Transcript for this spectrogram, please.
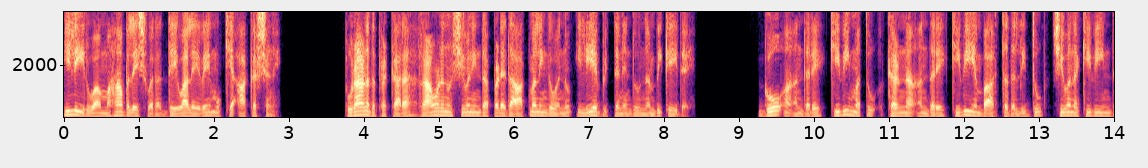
ಇಲ್ಲಿ ಇರುವ ಮಹಾಬಲೇಶ್ವರ ದೇವಾಲಯವೇ ಮುಖ್ಯ ಆಕರ್ಷಣೆ. ಪುರಾಣದ ಪ್ರಕಾರ ರಾವಣನು ಶಿವನಿಂದ ಪಡೆದ ಆತ್ಮಲಿಂಗವನ್ನು ಇಲ್ಲಿಯೇ ಬಿಟ್ಟನೆಂದು ನಂಬಿಕೆಯಿದೆ. ಗೋ ಅ ಅಂದರೆ ಕಿವಿ ಮತ್ತು ಕರ್ಣ ಅಂದರೆ ಕಿವಿ ಎಂಬ ಅರ್ಥದಲ್ಲಿದ್ದು ಶಿವನ ಕಿವಿಯಿಂದ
